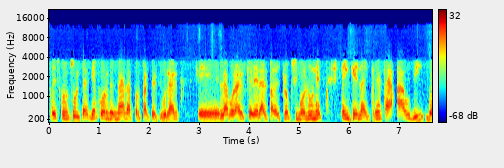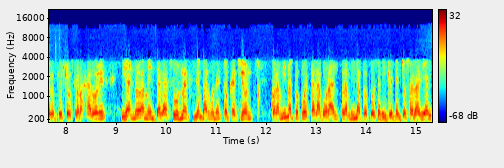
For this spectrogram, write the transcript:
pues consulta ya fue ordenada por parte del Tribunal eh, Laboral Federal para el próximo lunes, en que la empresa Audi, bueno, pues los trabajadores irán nuevamente a las urnas, sin embargo, en esta ocasión con la misma propuesta laboral, con la misma propuesta de incremento salarial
